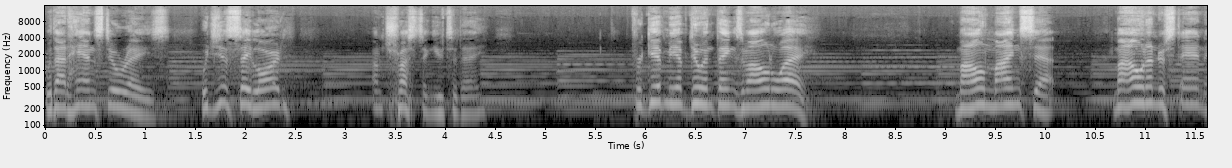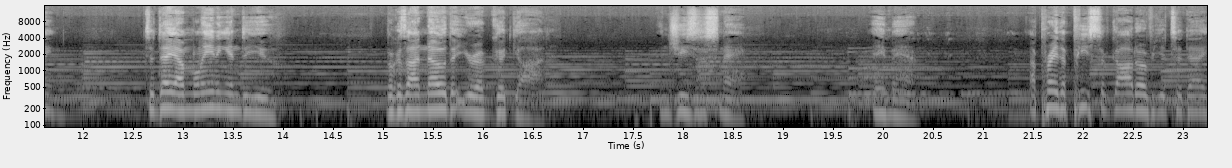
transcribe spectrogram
with that hand still raised, would you just say, Lord, I'm trusting you today. Forgive me of doing things my own way, my own mindset, my own understanding. Today I'm leaning into you because I know that you're a good God. In Jesus' name, amen. I pray the peace of God over you today.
